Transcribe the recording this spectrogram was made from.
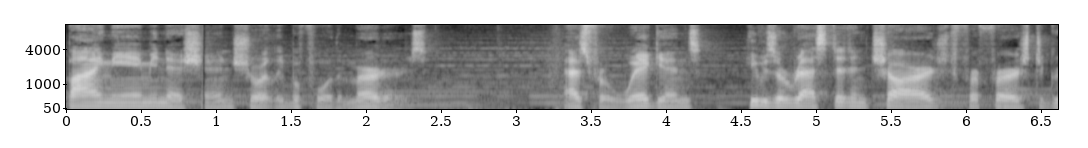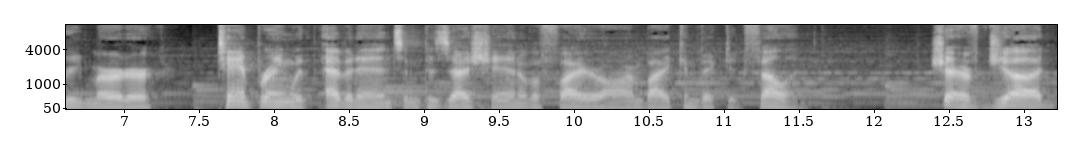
buying the ammunition shortly before the murders. As for Wiggins, he was arrested and charged for first degree murder, tampering with evidence, and possession of a firearm by a convicted felon. Sheriff Judd,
